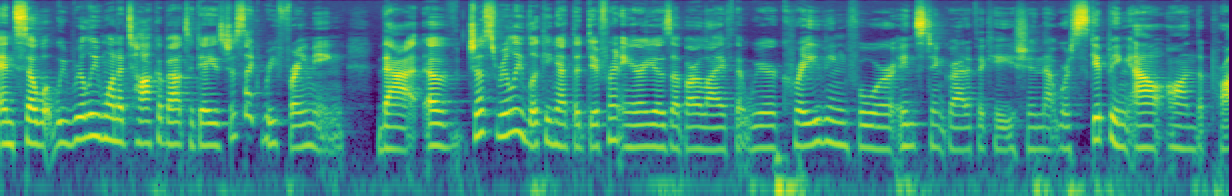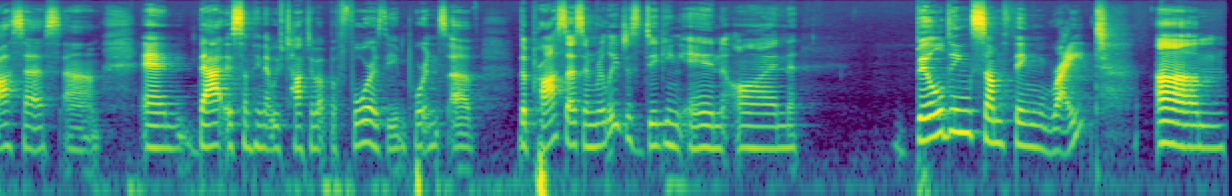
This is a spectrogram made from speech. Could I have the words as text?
And so, what we really want to talk about today is just like reframing that of just really looking at the different areas of our life that we're craving for instant gratification, that we're skipping out on the process. Um, and that is something that we've talked about before is the importance of the process and really just digging in on building something right um,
